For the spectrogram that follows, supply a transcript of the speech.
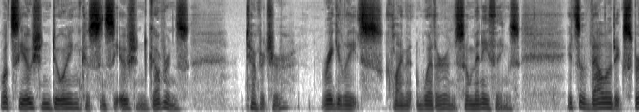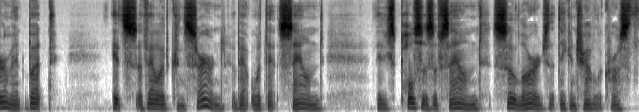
what's the ocean doing, because since the ocean governs temperature, regulates climate and weather, and so many things, it's a valid experiment, but it's a valid concern about what that sound, these pulses of sound, so large that they can travel across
